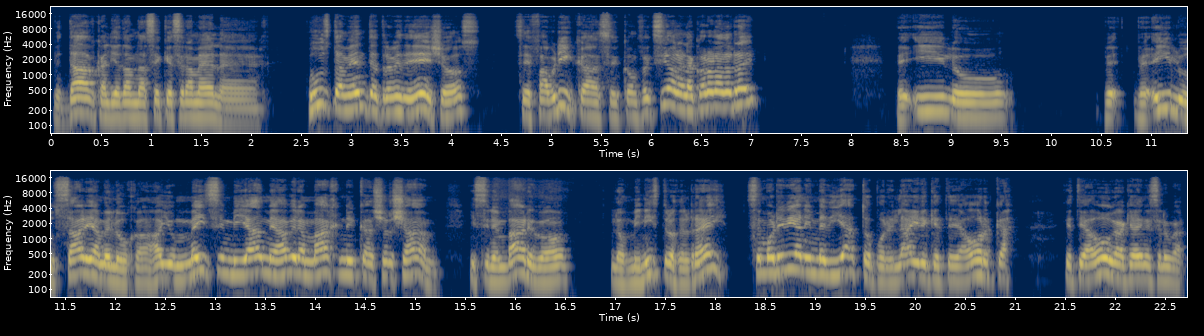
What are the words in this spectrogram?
Vedav Kaliadam nace que será Melech. Justamente a través de ellos se fabrica, se confecciona la corona del rey. Y sin embargo, los ministros del rey se morirían inmediato por el aire que te ahorca, que te ahoga que hay en ese lugar.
